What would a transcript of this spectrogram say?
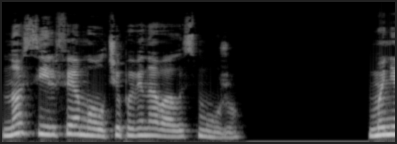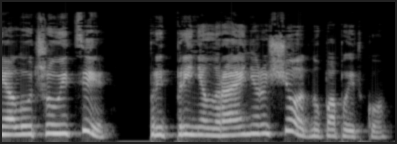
но Сильфия молча повиновалась мужу. «Мне лучше уйти», Предпринял Райнер еще одну попытку.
